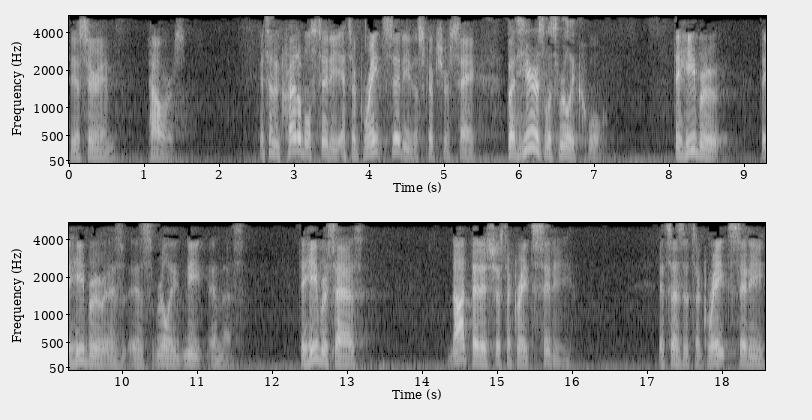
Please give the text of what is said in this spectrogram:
the Assyrian powers. It's an incredible city. It's a great city, the scriptures say. But here's what's really cool. The Hebrew, the Hebrew is, is really neat in this. The Hebrew says, not that it's just a great city, it says it's a great city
